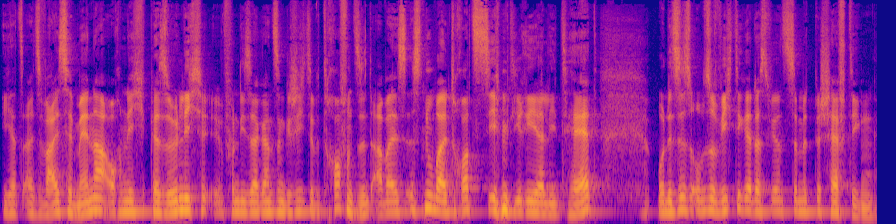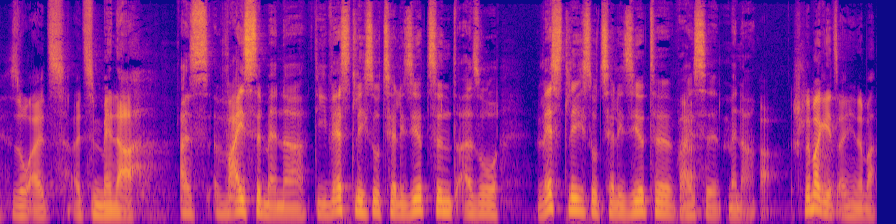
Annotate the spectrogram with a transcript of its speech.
jetzt als weiße Männer auch nicht persönlich von dieser ganzen Geschichte betroffen sind, aber es ist nun mal trotzdem die Realität und es ist umso wichtiger, dass wir uns damit beschäftigen, so als, als Männer. Als weiße Männer, die westlich sozialisiert sind, also westlich sozialisierte weiße ja. Männer. Ja. Schlimmer geht es eigentlich nicht mehr.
